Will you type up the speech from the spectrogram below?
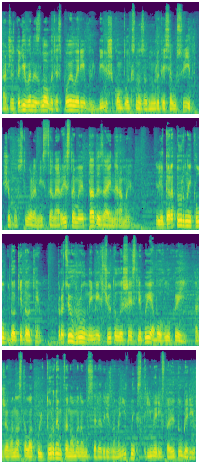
адже тоді ви не зловите спойлерів і більш комплексно зануритеся у світ, що був створений сценаристами та дизайнерами. Літературний клуб Докі Докі. Про цю гру не міг чути лише сліпий або глухий, адже вона стала культурним феноменом серед різноманітних стрімерів та ютуберів.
